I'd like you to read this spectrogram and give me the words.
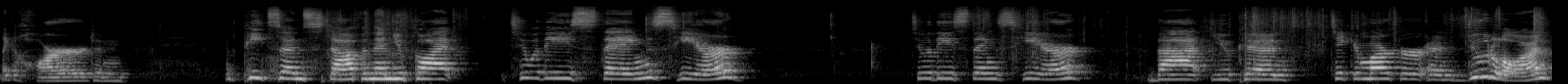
like a heart and and pizza and stuff. And then you've got two of these things here. Two of these things here that you can take your marker and doodle on.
